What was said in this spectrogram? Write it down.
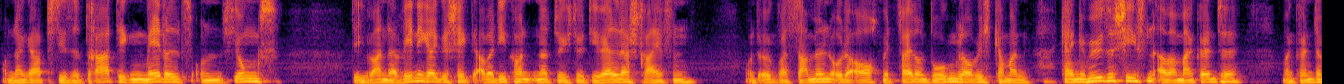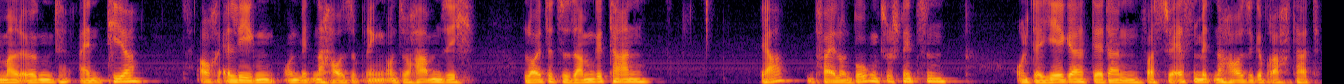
Und dann gab es diese drahtigen Mädels und Jungs, die waren da weniger geschickt, aber die konnten natürlich durch die Wälder streifen und irgendwas sammeln oder auch mit Pfeil und Bogen, glaube ich, kann man kein Gemüse schießen, aber man könnte, man könnte mal irgendein Tier auch erlegen und mit nach Hause bringen. Und so haben sich Leute zusammengetan, ja, Pfeil und Bogen zu schnitzen und der Jäger, der dann was zu essen mit nach Hause gebracht hat.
